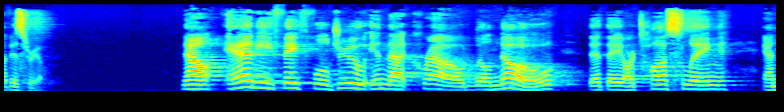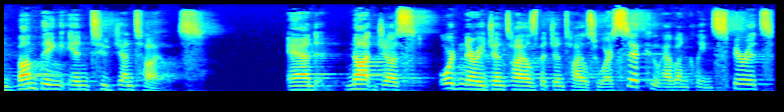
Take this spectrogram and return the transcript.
of Israel. Now, any faithful Jew in that crowd will know that they are tossing and bumping into Gentiles. And not just ordinary Gentiles, but Gentiles who are sick, who have unclean spirits.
